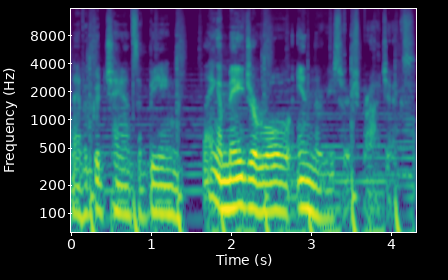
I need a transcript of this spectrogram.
and have a good chance of being playing a major role in the research projects.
